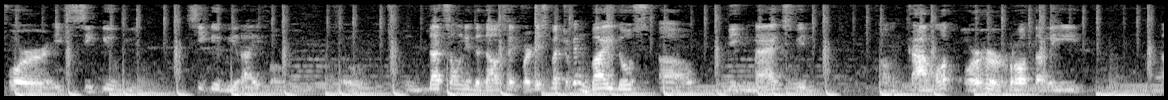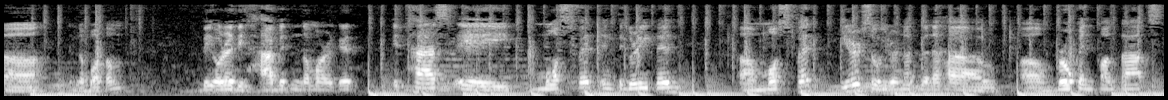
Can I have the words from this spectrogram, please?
for a CQB CQB rifle. That's only the downside for this. But you can buy those uh, big mags with um, or rotary uh, in the bottom. They already have it in the market. It has a MOSFET integrated um, MOSFET here, so you're not gonna have um, broken contacts.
